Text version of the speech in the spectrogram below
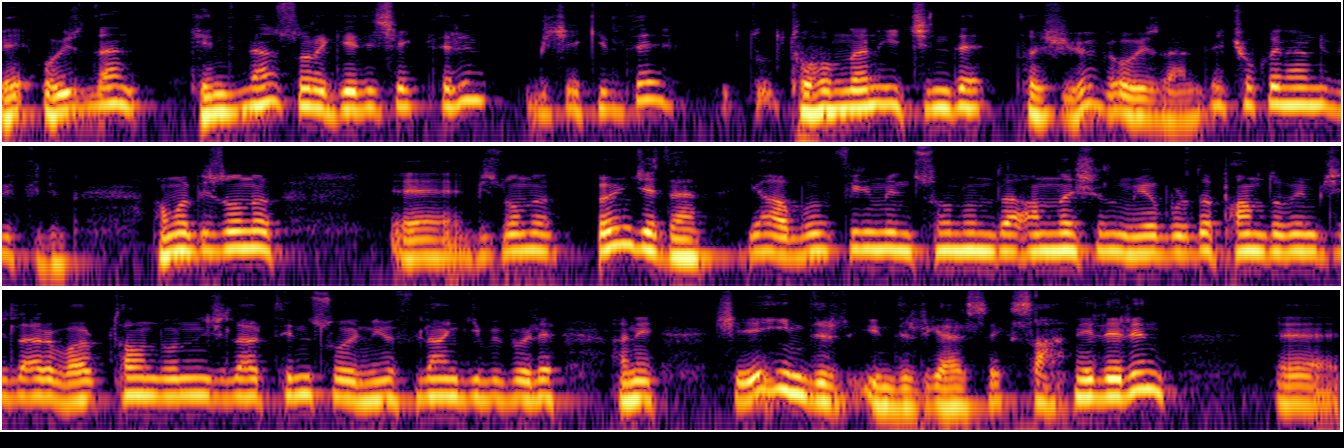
Ve o yüzden kendinden sonra geleceklerin bir şekilde tohumlarını içinde taşıyor ve o yüzden de çok önemli bir film. Ama biz onu e, biz onu önceden ya bu filmin sonunda anlaşılmıyor burada pandomimciler var pandomimciler tenis oynuyor falan gibi böyle hani şeye indir indir gelsek sahnelerin e,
